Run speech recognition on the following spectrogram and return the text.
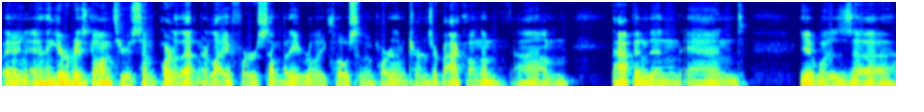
and, and i think everybody's gone through some part of that in their life where somebody really close to them important to them turns their back on them um, happened. And and it was uh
